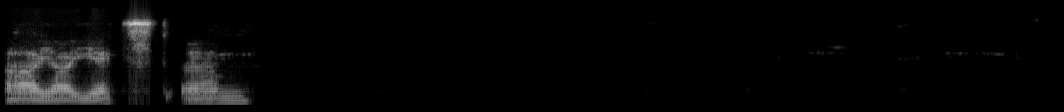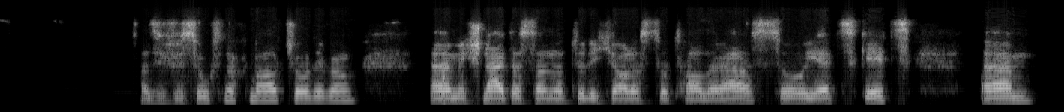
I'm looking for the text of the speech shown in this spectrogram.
Ah ja, jetzt. Ähm, Also ich versuche es nochmal, Entschuldigung. Ähm, ich schneide das dann natürlich alles total raus. So, jetzt geht's. Ähm,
